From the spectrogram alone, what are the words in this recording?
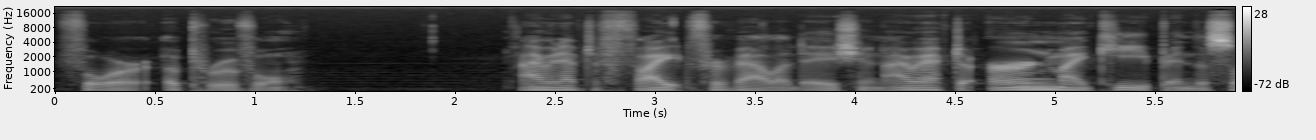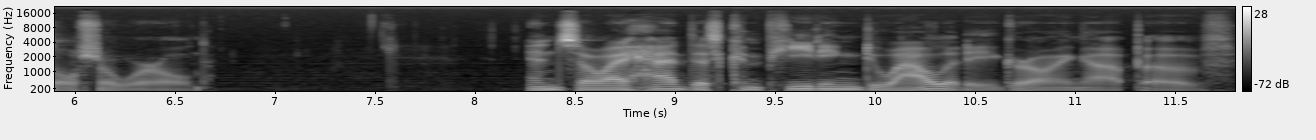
for approval. I would have to fight for validation. I would have to earn my keep in the social world. And so I had this competing duality growing up of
